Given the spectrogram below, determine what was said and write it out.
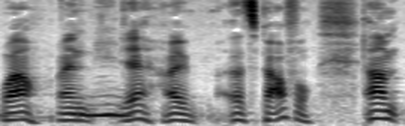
Wow, and Amen. yeah, I, that's powerful. Um,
